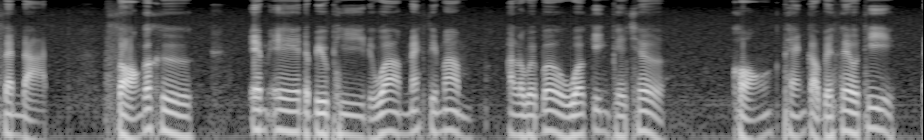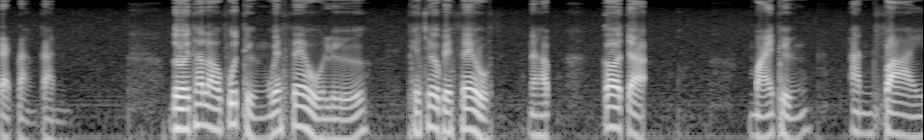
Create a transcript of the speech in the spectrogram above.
Standard 2 ก็คือ MAWP หรือว่า Maximum Allowable Working Pressure ของแทงกับเวสเซลที่แตกต่างกัน โดยถ้าเราพูดถึงเวสเซลหรือ Pressure Vessel นะครับ ก็จะหมายถึง Unfined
